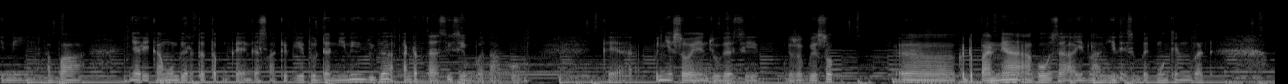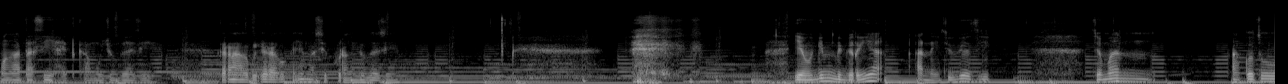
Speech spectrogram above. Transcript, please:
ini apa nyari kamu biar tetap kayak nggak sakit gitu. Dan ini juga adaptasi sih buat aku. Kayak penyesuaian juga sih. Besok-besok eh, ke depannya aku usahain lagi deh sebaik mungkin buat mengatasi haid kamu juga sih karena aku pikir aku kayaknya masih kurang juga sih. Ya mungkin dengernya aneh juga sih. Cuman aku tuh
